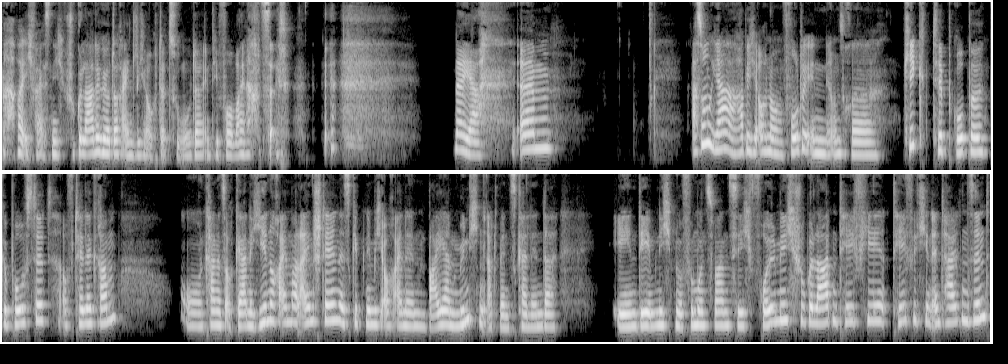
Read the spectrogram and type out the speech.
Aber ich weiß nicht, Schokolade gehört doch eigentlich auch dazu, oder? In die Vorweihnachtszeit. naja, ähm, ach so, ja, habe ich auch noch ein Foto in unsere Kick-Tipp-Gruppe gepostet auf Telegram und kann es auch gerne hier noch einmal einstellen. Es gibt nämlich auch einen Bayern-München-Adventskalender, in dem nicht nur 25 Vollmilch-Schokoladentäfelchen enthalten sind.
